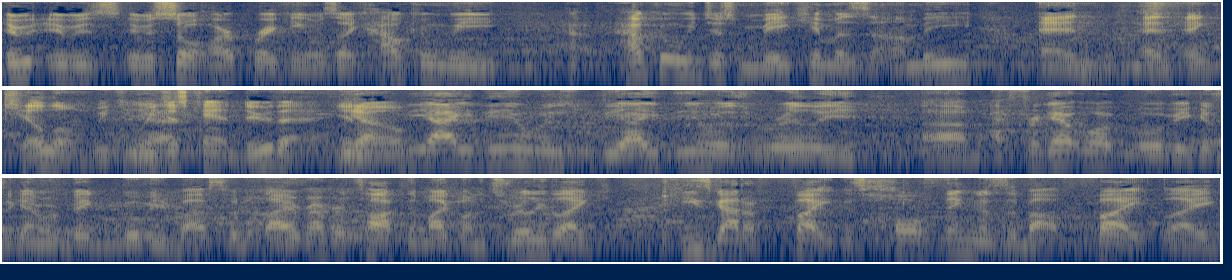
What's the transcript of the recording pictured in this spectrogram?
it, it was it was so heartbreaking. It was like, how can we, how, how can we just make him a zombie and and, and kill him? We, can, we just can't do that, you Yeah. know. The idea was the idea was really um, I forget what movie because again we're big movie buffs, but I remember talking to Michael and it's really like he's got to fight. This whole thing is about fight. Like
